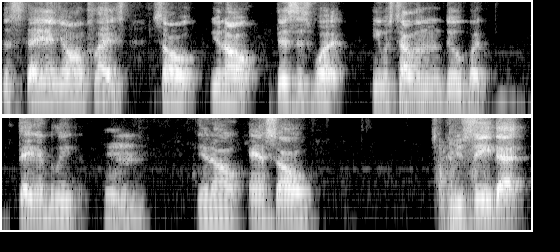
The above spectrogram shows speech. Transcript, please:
to stay in your own place. So you know this is what he was telling them to do, but they didn't believe it. Mm. You know, and so you see that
